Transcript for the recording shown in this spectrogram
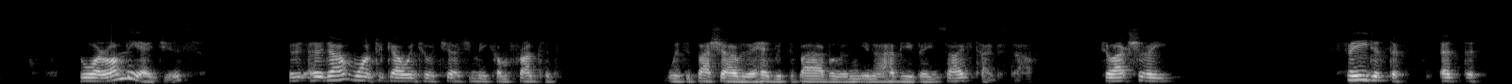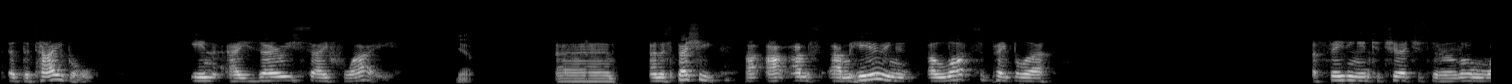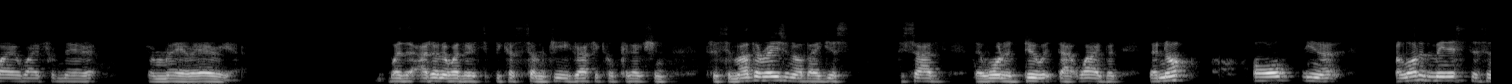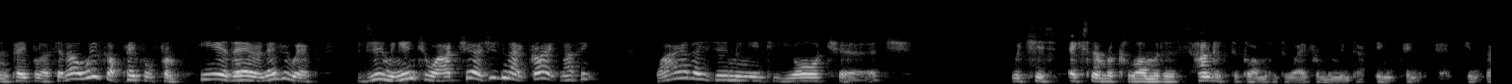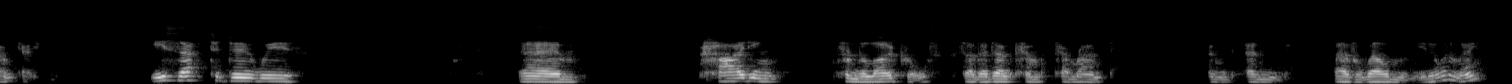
who are on the edges, who, who don't want to go into a church and be confronted with the bash over the head with the Bible and, you know, have you been saved type stuff, to actually feed at the at the at the table in a very safe way. Yeah. Um, and especially, I, I, I'm I'm hearing a lots of people are are feeding into churches that are a long way away from their from their area. Whether I don't know whether it's because some geographical connection through some other reason, or they just decide they want to do it that way. But they're not all, you know. A lot of ministers and people have said, "Oh, we've got people from here, there, and everywhere zooming into our church. Isn't that great?" And I think, why are they zooming into your church, which is X number of kilometres, hundreds of kilometres away from them in, in, in, in some cases? Is that to do with um, hiding from the locals so they don't come come round and and overwhelm them? You know what I mean?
